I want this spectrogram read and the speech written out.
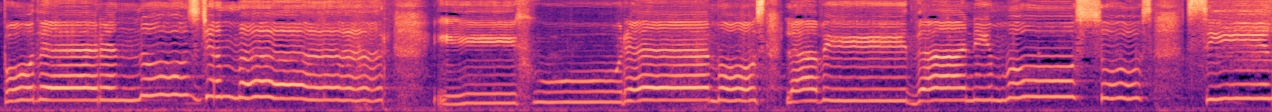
podernos llamar y juremos la vida animosos sin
